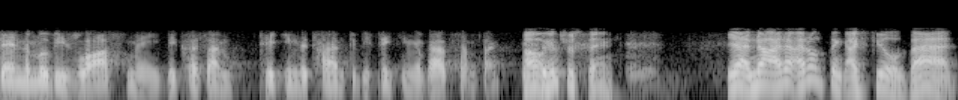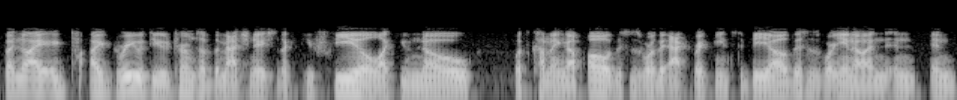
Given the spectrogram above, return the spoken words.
then the movie's lost me because I'm taking the time to be thinking about something. oh, interesting. Yeah, no, I, I don't think I feel that, but no, I I agree with you in terms of the machinations. Like you feel like you know what's coming up. Oh, this is where the act break needs to be. Oh, this is where you know, and and and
